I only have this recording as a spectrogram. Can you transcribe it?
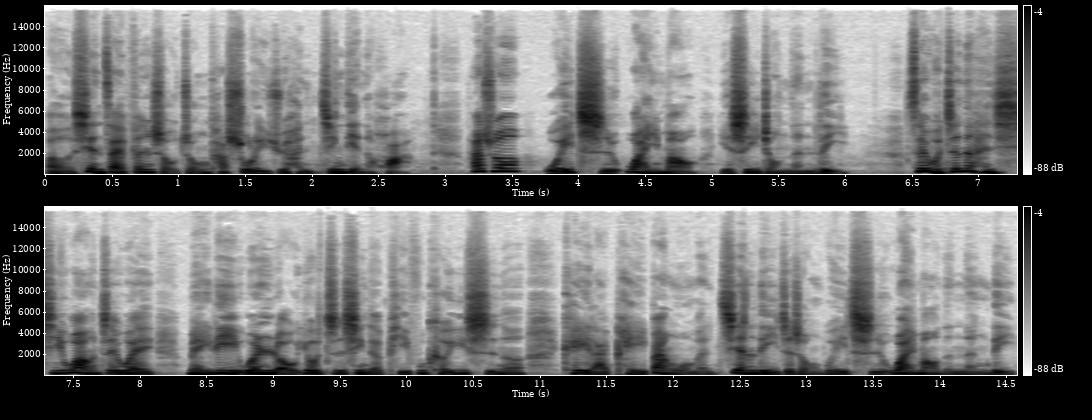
呃现在分手中，她说了一句很经典的话，她说维持外貌也是一种能力。所以，我真的很希望这位美丽、温柔又知性的皮肤科医师呢，可以来陪伴我们建立这种维持外貌的能力，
